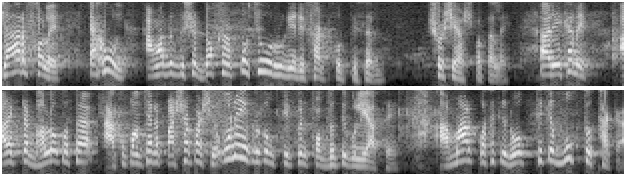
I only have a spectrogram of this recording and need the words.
যার ফলে এখন আমাদের দেশের ডক্টর প্রচুর রোগী রিফার করতেছেন শশী হাসপাতালে। আর এখানে আরেকটা ভালো কথা আকুপাঞ্চারের পাশাপাশি অনেক রকম ট্রিটমেন্ট পদ্ধতিগুলি আছে। আমার কথা কি রোগ থেকে মুক্ত থাকা,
